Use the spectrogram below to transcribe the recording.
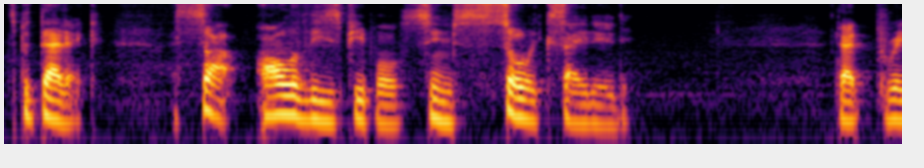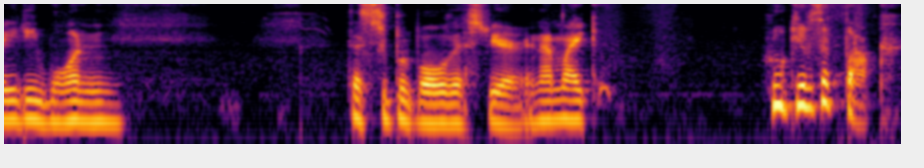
It's pathetic. I saw all of these people seem so excited that Brady won the Super Bowl this year. And I'm like, who gives a fuck?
